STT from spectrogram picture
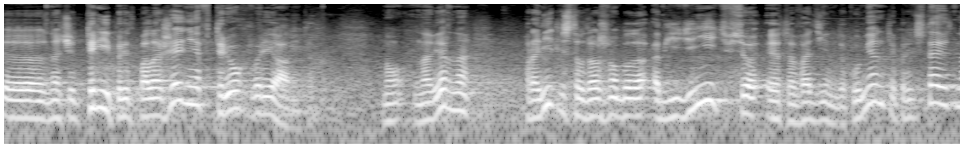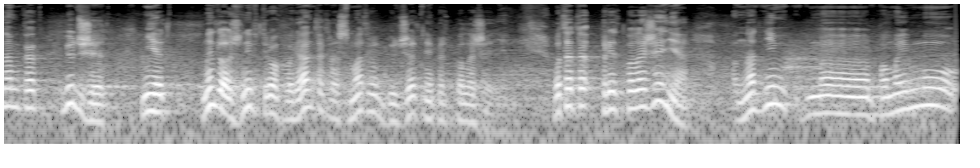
э, значит, три предположения в трех вариантах. Ну, наверное, правительство должно было объединить все это в один документ и представить нам как бюджет. Нет, мы должны в трех вариантах рассматривать бюджетные предположения. Вот это предположение, над ним, э, по моему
